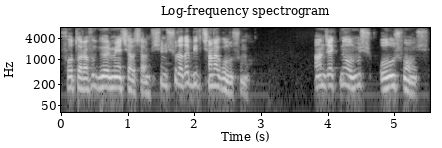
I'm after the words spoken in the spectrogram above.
fotoğrafı görmeye çalışalım. Şimdi şurada bir çanak oluşumu. Ancak ne olmuş? Oluşmamış.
